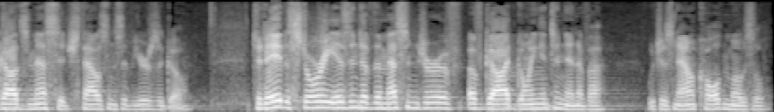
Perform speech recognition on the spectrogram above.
God's message thousands of years ago. Today, the story isn't of the messenger of, of God going into Nineveh, which is now called Mosul,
